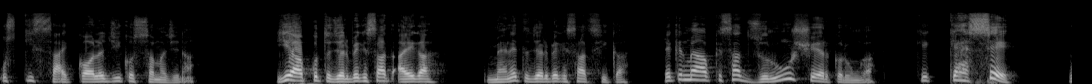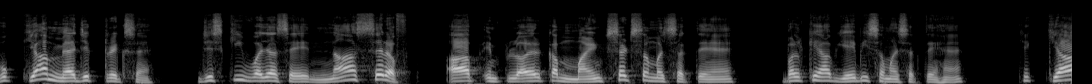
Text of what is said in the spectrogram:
اس کی سائیکالوجی کو سمجھنا۔ یہ آپ کو تجربے کے ساتھ آئے گا۔ میں نے تجربے کے ساتھ سیکھا، لیکن میں آپ کے ساتھ ضرور شیئر کروں گا کہ کیسے وہ کیا میجک ٹرکس ہیں جس کی وجہ سے نہ صرف آپ امپلائر کا مائنڈ سیٹ سمجھ سکتے ہیں، بلکہ آپ یہ بھی سمجھ سکتے ہیں کہ کیا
